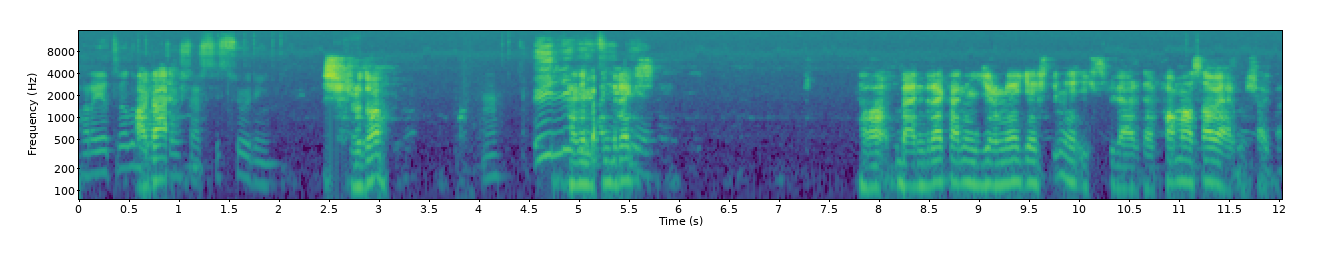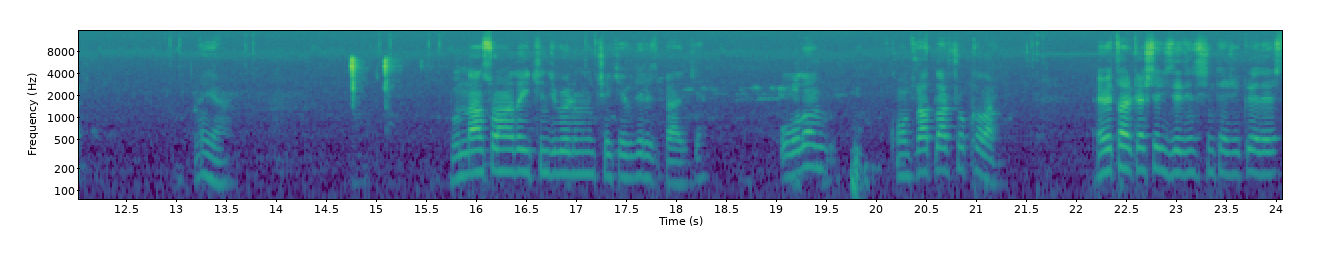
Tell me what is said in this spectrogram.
Para yatıralım mı Aga. arkadaşlar siz söyleyin. Şurada 50 hani ben direkt Tamam, ben direkt hani 20'ye geçtim ya XP'lerde. Famas'a vermiş aga. Ne ya? Bundan sonra da ikinci bölümünü çekebiliriz belki. Oğlum kontratlar çok kolay. Evet arkadaşlar izlediğiniz için teşekkür ederiz.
